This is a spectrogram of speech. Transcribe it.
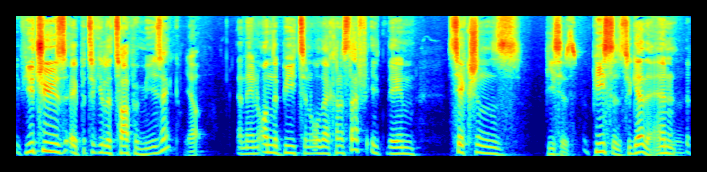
if you choose a particular type of music, yeah. and then on the beat and all that kind of stuff, it then sections Pieces. pieces together. And Mm.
